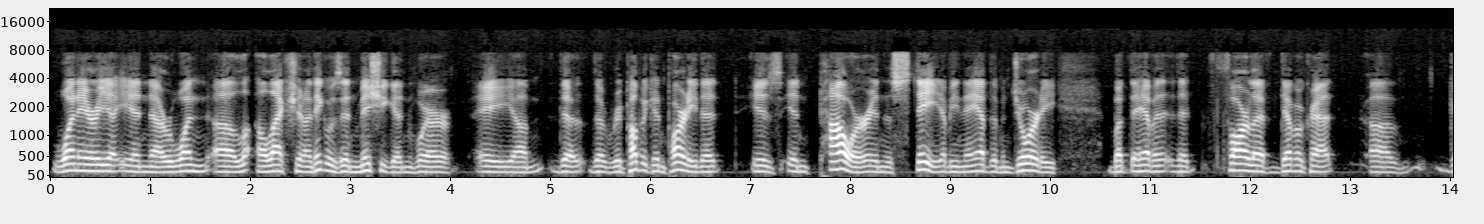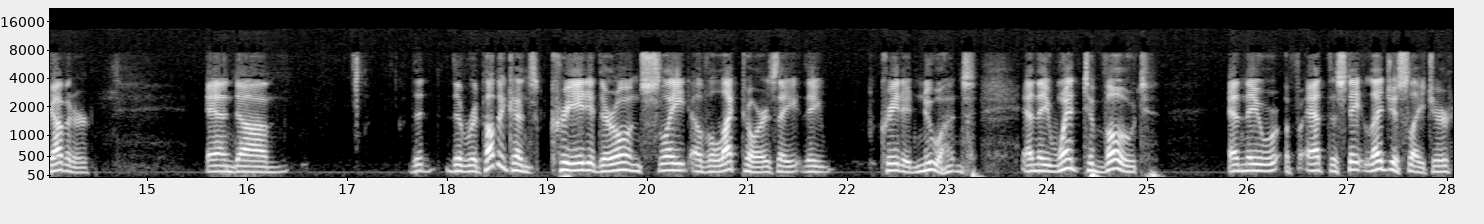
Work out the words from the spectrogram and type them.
one area in or one uh, election, I think it was in Michigan, where a um, the the Republican Party that is in power in the state. I mean, they have the majority, but they have a the far left Democrat uh, governor, and um, the the Republicans created their own slate of electors. They they created new ones, and they went to vote, and they were at the state legislature,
